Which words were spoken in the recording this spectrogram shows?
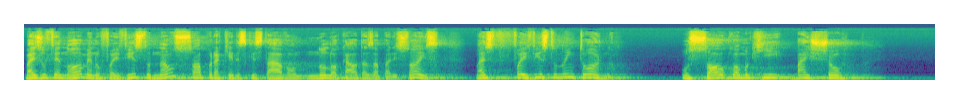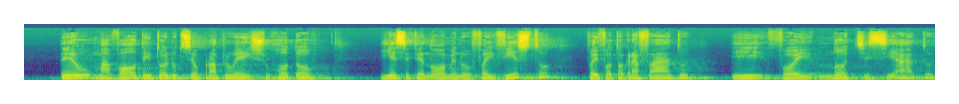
Mas o fenômeno foi visto não só por aqueles que estavam no local das aparições, mas foi visto no entorno. O sol, como que baixou, deu uma volta em torno do seu próprio eixo, rodou, e esse fenômeno foi visto, foi fotografado e foi noticiado.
